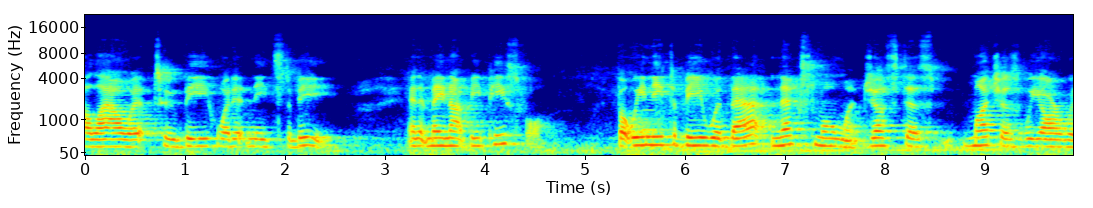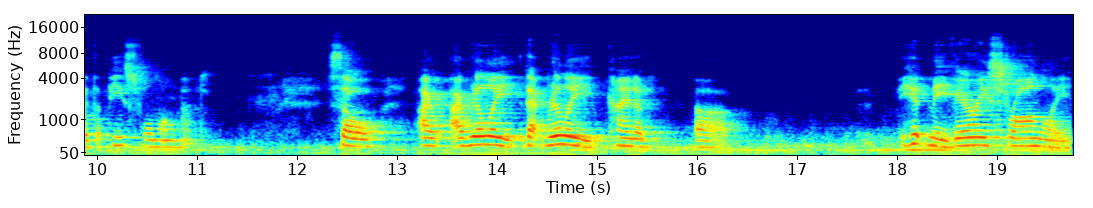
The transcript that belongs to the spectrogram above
allow it to be what it needs to be. And it may not be peaceful. But we need to be with that next moment just as much as we are with the peaceful moment. So I, I really, that really kind of uh, hit me very strongly.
